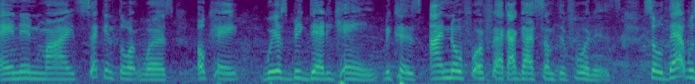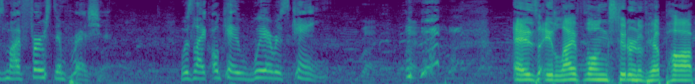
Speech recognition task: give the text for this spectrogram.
And then my second thought was, okay, where's Big Daddy Kane? Because I know for a fact I got something for this. So that was my first impression. was like, okay, where is Kane? As a lifelong student of hip hop,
